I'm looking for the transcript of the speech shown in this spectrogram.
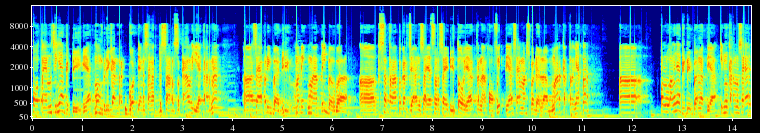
potensinya gede ya memberikan reward yang sangat besar sekali ya karena uh, saya pribadi menikmati bahwa uh, setelah pekerjaan saya selesai di tour ya kena covid ya saya masuk ke dalam market ternyata uh, peluangnya gede banget ya. Income saya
